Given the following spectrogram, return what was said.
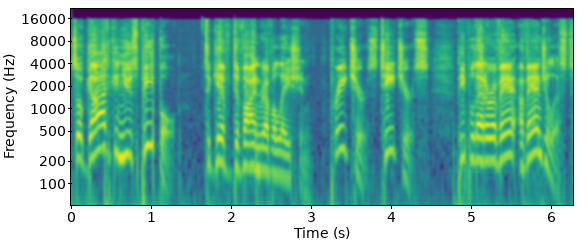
So God can use people to give divine revelation. preachers, teachers, people that are evangelists.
